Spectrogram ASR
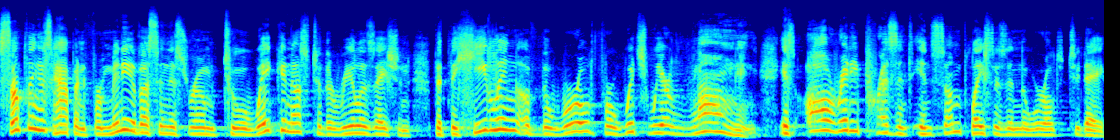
Something has happened for many of us in this room to awaken us to the realization that the healing of the world for which we are longing is already present in some places in the world today.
